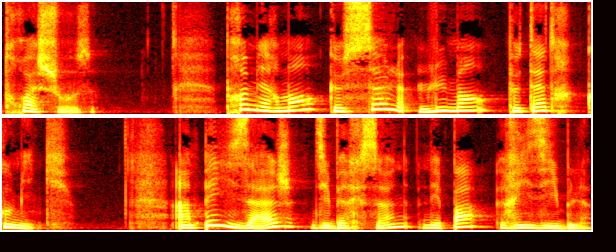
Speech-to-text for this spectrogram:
trois choses. Premièrement, que seul l'humain peut être comique. Un paysage, dit Bergson, n'est pas risible.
